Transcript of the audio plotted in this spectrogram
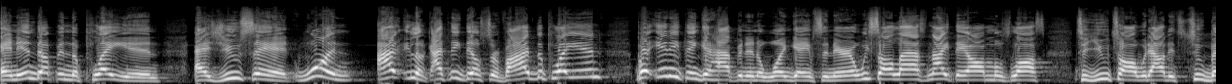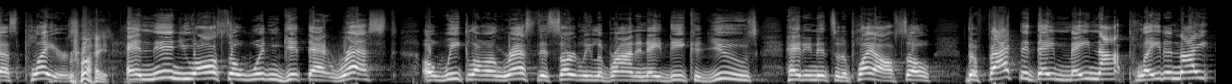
and end up in the play-in, as you said, one, I look, I think they'll survive the play-in, but anything can happen in a one-game scenario. We saw last night they almost lost to Utah without its two best players. Right. And then you also wouldn't get that rest, a week-long rest that certainly LeBron and AD could use heading into the playoffs. So the fact that they may not play tonight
